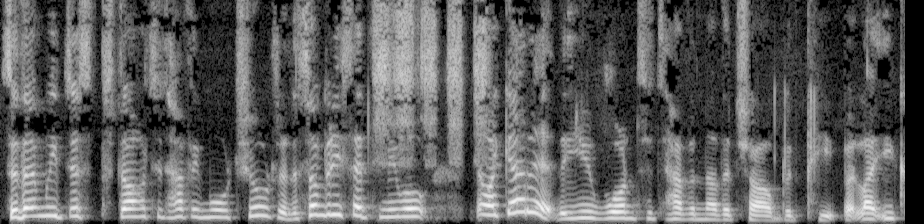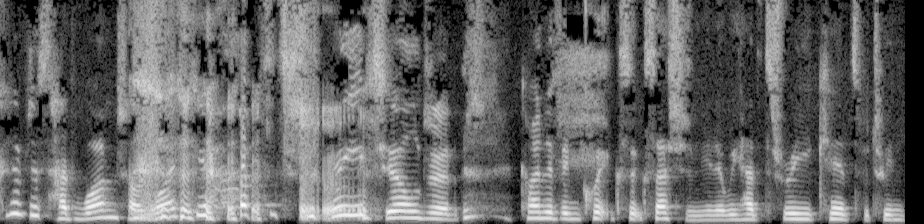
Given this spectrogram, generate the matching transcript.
So then we just started having more children. And somebody said to me, well, no, I get it that you wanted to have another child with Pete, but like you could have just had one child. Why did you have three children? kind of in quick succession. You know, we had three kids between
